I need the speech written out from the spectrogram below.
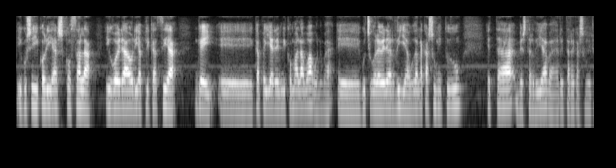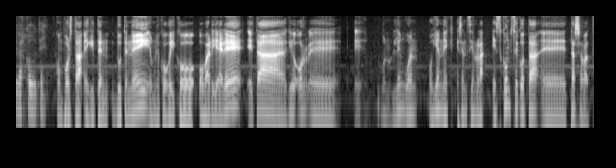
ikusi hori asko zala igoera hori aplikazia gehi e, kapeiaren biko malaua, bueno, ba, e, gutxi gora bere erdila udalak asumitu du, eta beste erdia ba, herritarrek asumitu beharko dute. Komposta egiten dutenei, euneko geiko obaria ere, eta hor, e, e, bueno, lenguan oianek esan nola, ezkontzeko ta, e, tasa bat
